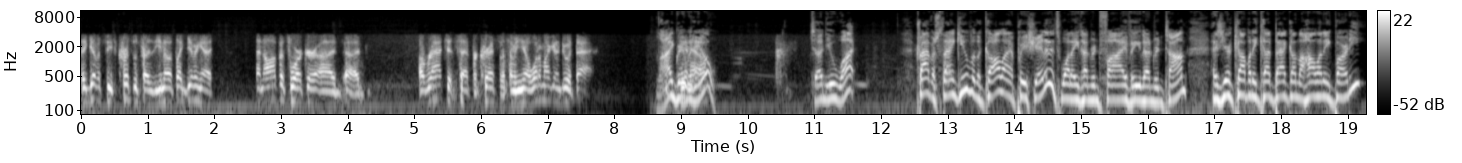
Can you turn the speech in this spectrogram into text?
they give us these Christmas presents. You know, it's like giving a an office worker a a, a ratchet set for Christmas. I mean, you know, what am I going to do with that? I agree You with know. you. Tell you what. Travis, thank you for the call. I appreciate it. It's 1-800-5800-TOM. Has your company cut back on the holiday party?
